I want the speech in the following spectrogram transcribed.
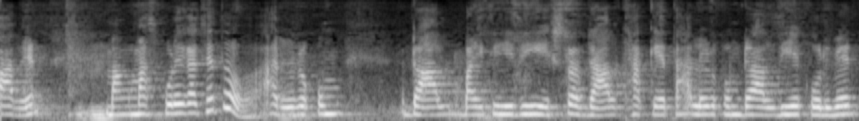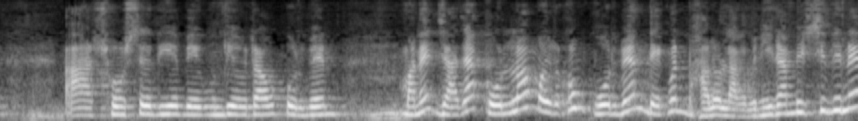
পাবেন। মাঘ মাস পড়ে গেছে তো আর এরকম ডাল বাড়িতে যদি এক্সট্রা ডাল থাকে তাহলে ওরকম ডাল দিয়ে করবেন। আর সর্ষে দিয়ে বেগুন দিয়ে ওটাও করবেন। মানে যা যা করলাম ওই রকম করবেন দেখবেন ভালো লাগবে। নিরামিষ দিনে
